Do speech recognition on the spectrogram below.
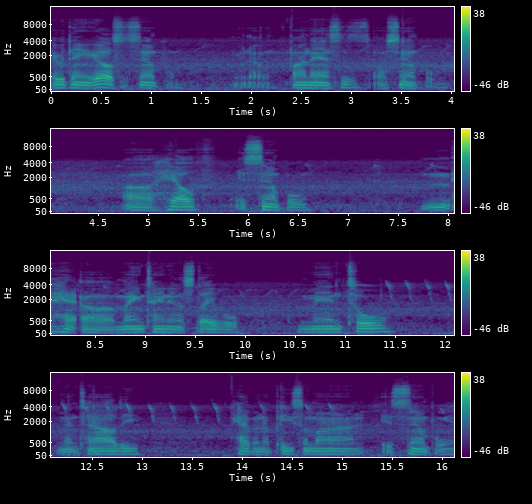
Everything else is simple. You know, finances are simple. Uh, health is simple. Uh, maintaining a stable mental mentality, having a peace of mind is simple.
